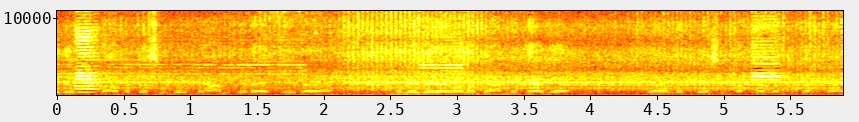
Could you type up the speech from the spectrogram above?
ਇਹਦੇ ਮੁਤਾਬਕ ਅਸੀਂ ਫਿਰ ਬਿਆਨ ਜਿਹੜਾ ਇੱਥੇ ਦਾ ਮੈਨੇਜਰ ਹੈ ਉਹਦਾ ਬਿਆਨ ਲਿਖਿਆ ਗਿਆ। ਬਿਆਨ ਲਿਖ ਕੇ ਅਸੀਂ ਪੱਤਰ ਦਰਜ ਕਰ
